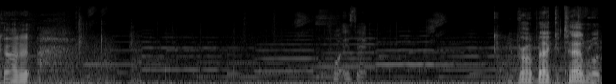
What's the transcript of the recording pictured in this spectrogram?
Got it. What is it? You brought back a tablet.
